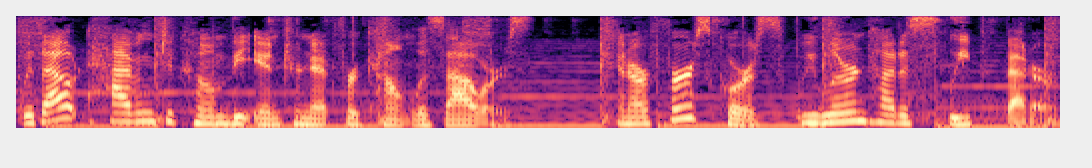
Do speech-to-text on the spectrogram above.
without having to comb the internet for countless hours. In our first course, we learned how to sleep better.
